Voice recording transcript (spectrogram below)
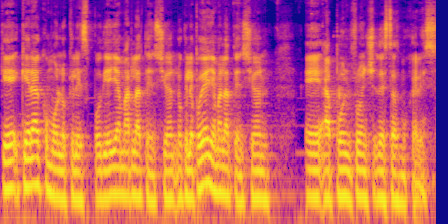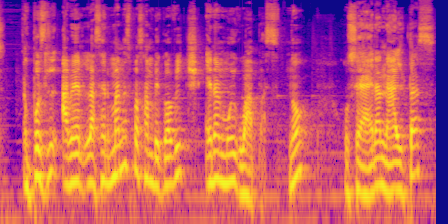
qué era como lo que les podía llamar la atención, lo que le podía llamar la atención eh, a Paul French de estas mujeres? Pues a ver, las hermanas Pasambegovich eran muy guapas, ¿no? O sea, eran altas,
